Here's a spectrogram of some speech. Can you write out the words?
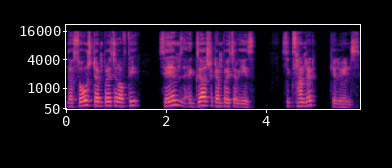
the source temperature of the same exhaust temperature is 600 kelvins.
